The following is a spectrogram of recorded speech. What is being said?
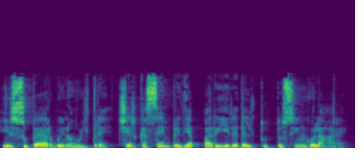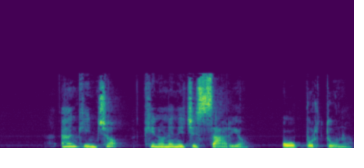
Il superbo, inoltre, cerca sempre di apparire del tutto singolare, anche in ciò che non è necessario o opportuno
